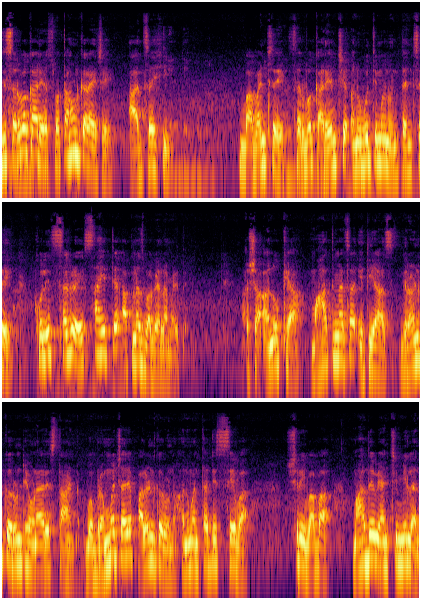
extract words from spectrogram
जे सर्व कार्य स्वतःहून करायचे आजही बाबांचे सर्व कार्यांची अनुभूती म्हणून त्यांचे खोलीत सगळे साहित्य आपणास बघायला मिळते. अशा अनोख्या महात्म्याचा इतिहास ग्रहण करून ठेवणारे स्थान व ब्रह्मचार्य पालन करून हनुमंताची सेवा श्री बाबा महादेव यांचे मिलन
